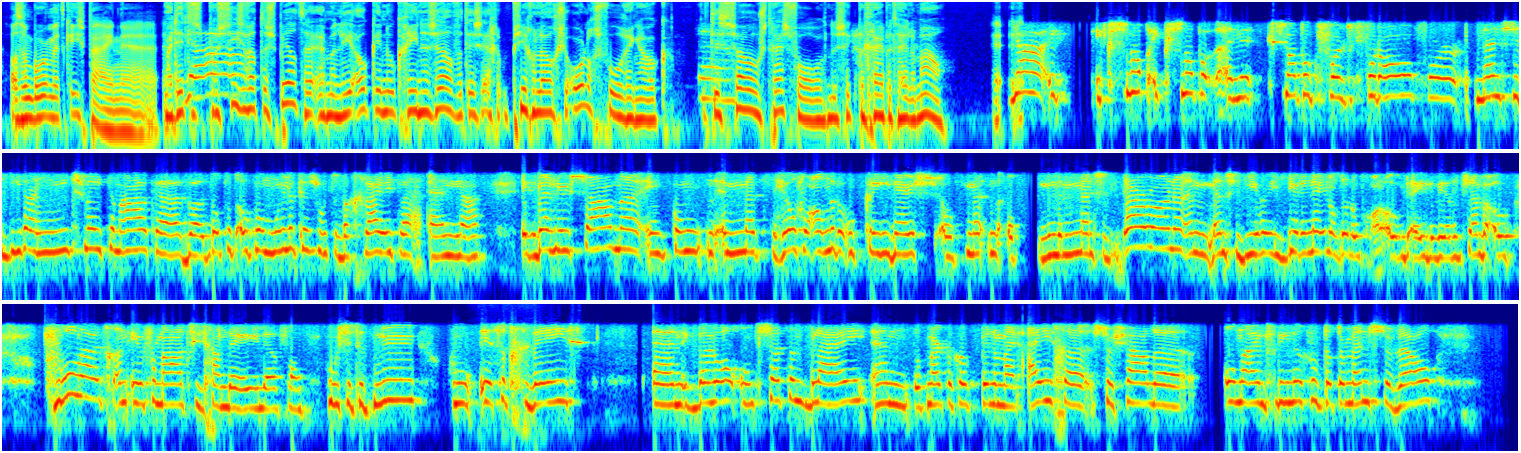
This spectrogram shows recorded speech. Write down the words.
als een boer met kiespijn. Uh. Maar dit is ja. precies wat er speelt, hè, Emily. Ook in Oekraïne zelf. Het is echt psychologische oorlogsvoering ook. Ja. Het is zo stressvol, dus ik begrijp het helemaal. Ja, ik, ik snap, ik snap, en ik snap ook voor, vooral voor mensen die daar niets mee te maken hebben, dat het ook wel moeilijk is om te begrijpen. En uh, ik ben nu samen in, met heel veel andere Oekraïners, of, met, de mensen die daar wonen en mensen die hier in Nederland en over de hele wereld zijn we ook voluit gaan informatie gaan delen van hoe zit het nu, hoe is het geweest. En ik ben wel ontzettend blij. En dat merk ik ook binnen mijn eigen sociale online vriendengroep. Dat er mensen wel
